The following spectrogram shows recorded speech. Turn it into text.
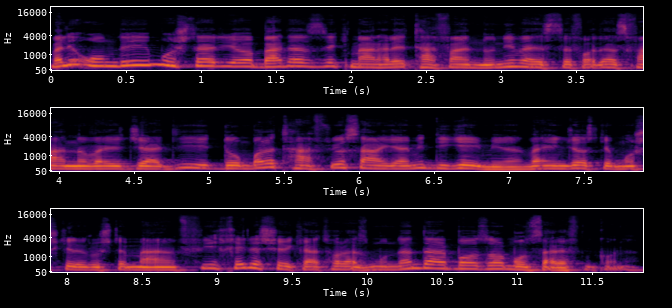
ولی عمده این مشتری بعد از یک مرحله تفننی و استفاده از فناوری جدید دنبال تفریح و سرگرمی دیگه ای میرن و اینجاست که مشکل رشد منفی خیلی شرکت ها از موندن در بازار منصرف می‌کنه.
